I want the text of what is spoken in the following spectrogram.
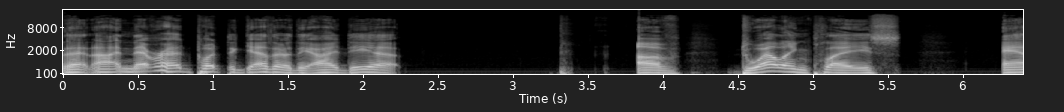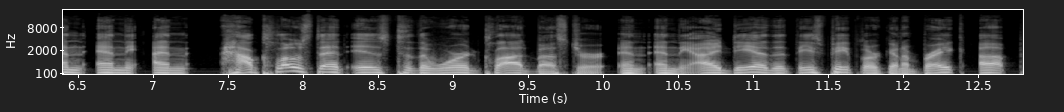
that I never had put together the idea of dwelling place and and the, and how close that is to the word clodbuster and and the idea that these people are going to break up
